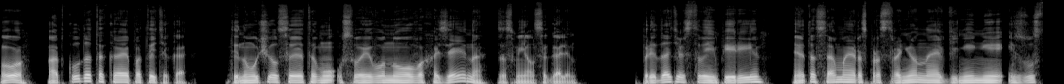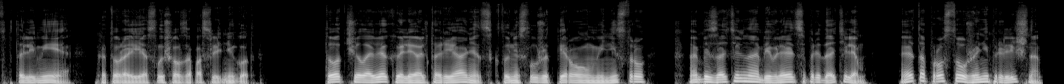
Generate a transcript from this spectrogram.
О, откуда такая патетика? Ты научился этому у своего нового хозяина? Засмеялся Галин. Предательство империи — это самое распространенное обвинение из уст Птолемея, которое я слышал за последний год. Тот человек или альтарианец, кто не служит первому министру, обязательно объявляется предателем. Это просто уже неприлично.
